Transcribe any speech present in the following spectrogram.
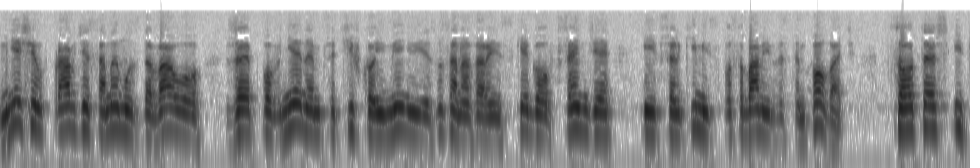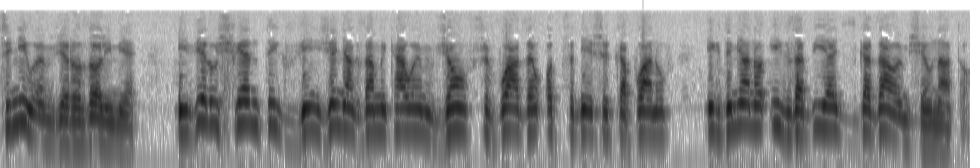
Mnie się wprawdzie samemu zdawało, że powinienem przeciwko imieniu Jezusa Nazareńskiego wszędzie i wszelkimi sposobami występować, co też i czyniłem w Jerozolimie i wielu świętych w więzieniach zamykałem, wziąwszy władzę od przedniejszych kapłanów i gdy miano ich zabijać, zgadzałem się na to.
